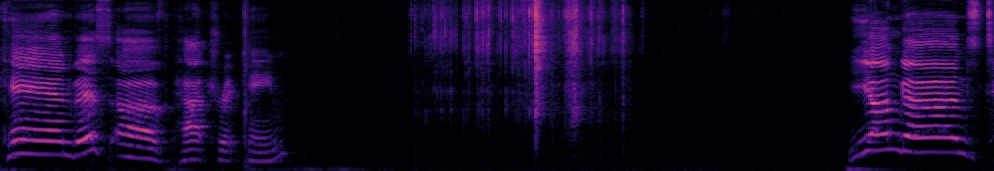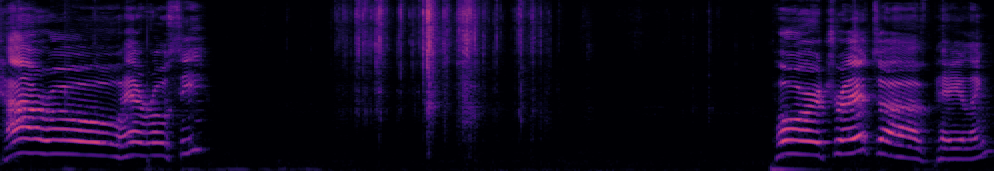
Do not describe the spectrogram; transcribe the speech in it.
Canvas of Patrick Kane. Young Guns Taro Hirose. Portrait of Poehling.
